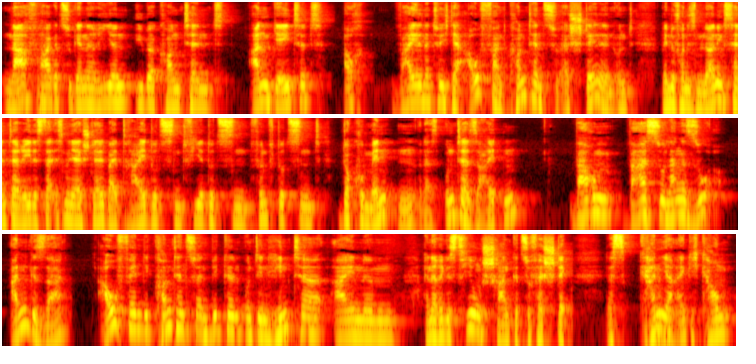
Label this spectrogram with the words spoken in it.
Nachfrage zu generieren über Content, ungated, auch weil natürlich der Aufwand, Content zu erstellen und wenn du von diesem Learning Center redest, da ist man ja schnell bei drei Dutzend, vier Dutzend, fünf Dutzend Dokumenten oder Unterseiten. Warum war es so lange so angesagt, aufwendig Content zu entwickeln und den hinter einem, einer Registrierungsschranke zu verstecken. Das kann ja eigentlich kaum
